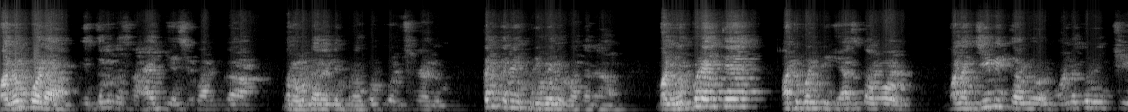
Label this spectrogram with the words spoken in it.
మనం కూడా ఇతరులకు సహాయం చేసే వారిగా మనం ఉండాలని ప్రభుత్వం కోరుచున్నాడు. కనుకనే ప్రియమైన వందన మనం ఎప్పుడైతే అటువంటి చేస్తామో మన జీవితంలో మన గురించి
